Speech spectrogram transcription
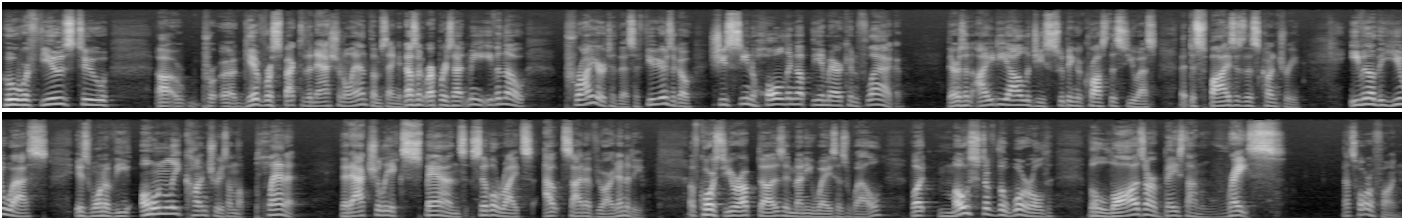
who refused to uh, pr- uh, give respect to the national anthem, saying it doesn't represent me, even though prior to this, a few years ago, she's seen holding up the American flag. There's an ideology sweeping across this U.S. that despises this country, even though the U.S. is one of the only countries on the planet that actually expands civil rights outside of your identity. Of course, Europe does in many ways as well, but most of the world, the laws are based on race. That's horrifying.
